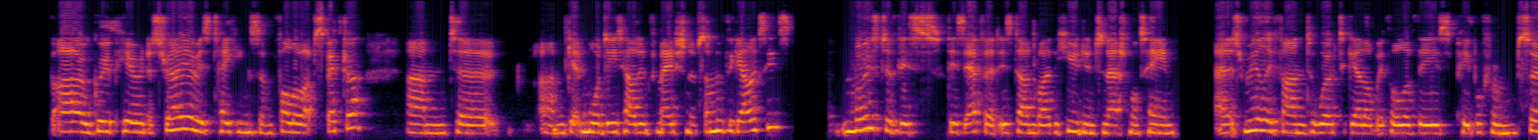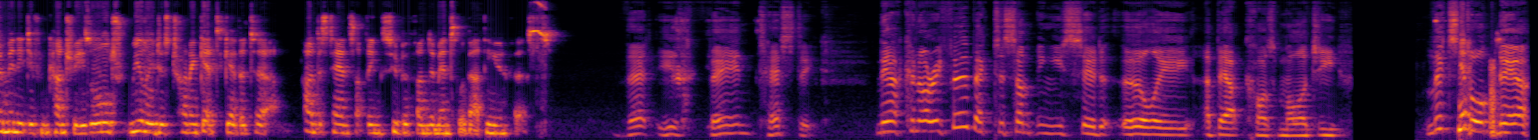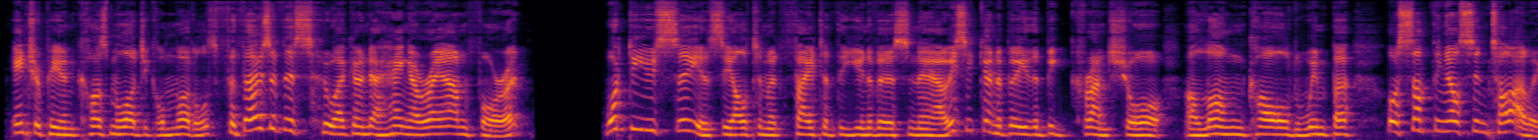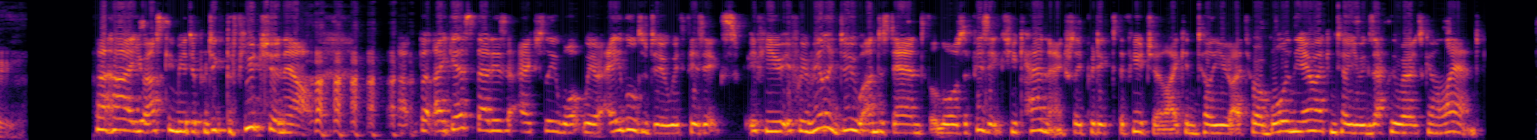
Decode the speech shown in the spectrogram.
Our group here in Australia is taking some follow up spectra um, to um, get more detailed information of some of the galaxies. Most of this, this effort is done by the huge international team, and it's really fun to work together with all of these people from so many different countries, all really just trying to get together to understand something super fundamental about the universe. That is fantastic. Now, can I refer back to something you said early about cosmology? Let's Yep. talk now entropy and cosmological models. For those of us who are going to hang around for it, what do you see as the ultimate fate of the universe now? Is it going to be the big crunch or a long cold whimper or something else entirely? Haha, you're asking me to predict the future now. Uh, but I guess that is actually what we're able to do with physics. If you, if we really do understand the laws of physics, you can actually predict the future. I can tell you, I throw a ball in the air, I can tell you exactly where it's going to land,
